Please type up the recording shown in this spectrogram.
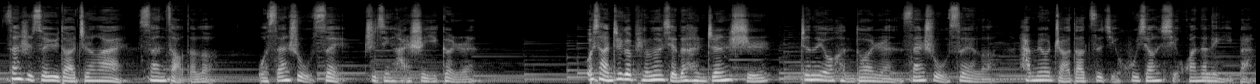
三十岁遇到真爱算早的了。”我三十五岁，至今还是一个人。我想这个评论写的很真实，真的有很多人三十五岁了还没有找到自己互相喜欢的另一半。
